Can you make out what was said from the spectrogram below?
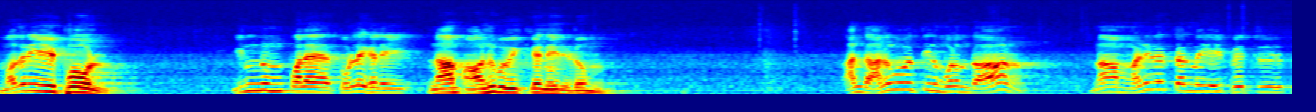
மதுரையை போல் இன்னும் பல தொல்லைகளை நாம் அனுபவிக்க நேரிடும். அந்த அனுபவத்தின் மூலம்தான் நாம் மனிதத்தன்மையை பெற்று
